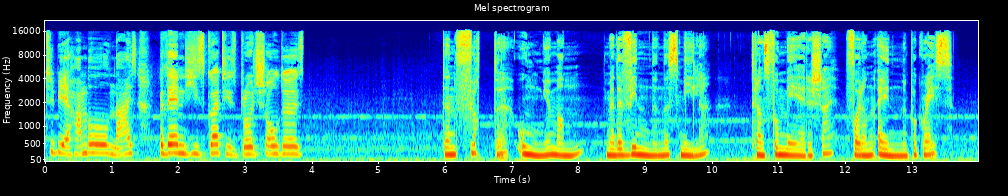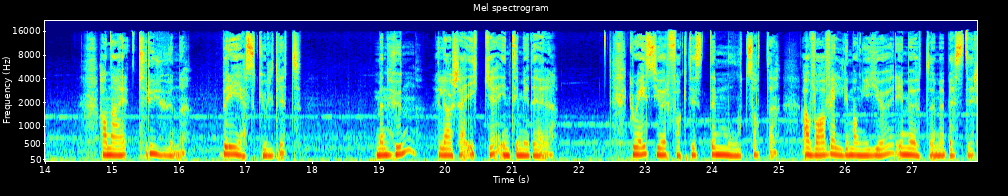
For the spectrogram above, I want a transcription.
to be a humble, nice, but then he's got his broad shoulders. Den flotte, unge mannen med det vinnende smilet transformerer seg foran øynene på Grace. Han er truende, bredskuldret. Men hun lar seg ikke intimidere. Grace gjør faktisk det motsatte av hva veldig mange gjør i møte med Bester.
